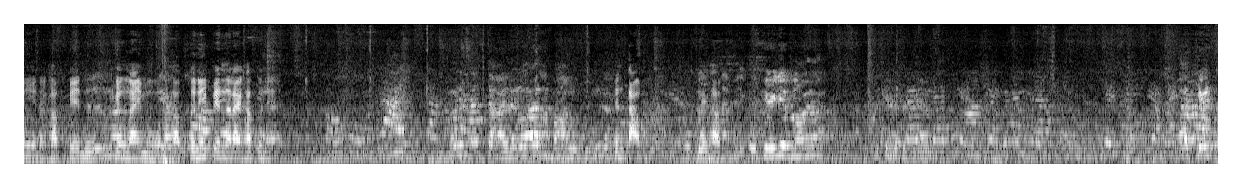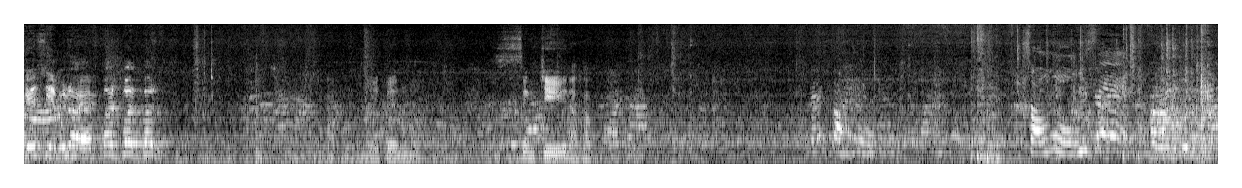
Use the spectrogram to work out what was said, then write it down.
นี่นะครับ เป็นเครื่องในหมูนะครับ ตัวนี้เป็นอะไรครับตัวเนี้ยเขาจะจ่ายได้ร้อยสิบบาทหกถุงเนี่ยเป็นตับนะครับโอเคเรียบร้อยแล้วเอาเขียนเขียนเสียบไปหน่อยเปิ้ลเปิ้ลเปิ้ลนะครับผมอันนี้เป็นซิ่งจีนะครับเล็กสองหมูสองหมูพิเศษข้างล่างมันก็ถุงแล้ว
